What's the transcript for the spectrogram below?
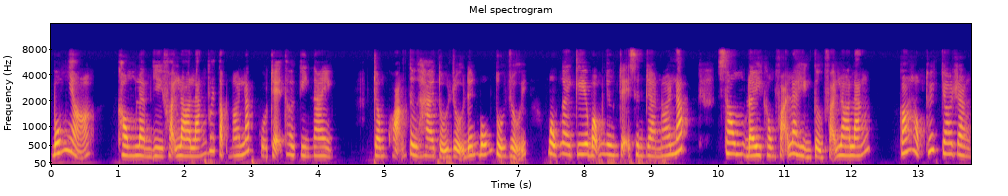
Bốn nhỏ không làm gì phải lo lắng với tập nói lắp của trẻ thời kỳ này. Trong khoảng từ 2 tuổi rưỡi đến 4 tuổi rưỡi, một ngày kia bỗng nhiên trẻ sinh ra nói lắp. Xong đây không phải là hiện tượng phải lo lắng. Có học thuyết cho rằng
